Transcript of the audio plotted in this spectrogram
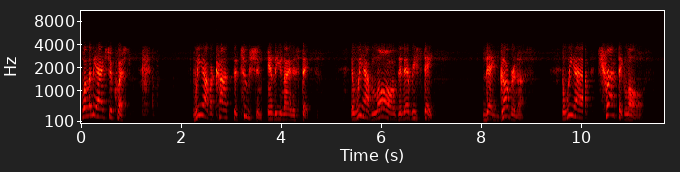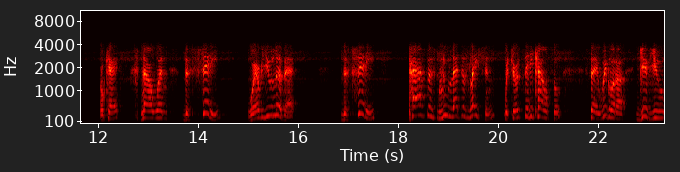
Well, let me ask you a question. We have a constitution in the United States, and we have laws in every state that govern us. And we have traffic laws, okay? Now, when the city, wherever you live at, the city passes new legislation with your city council, say we're going to give you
